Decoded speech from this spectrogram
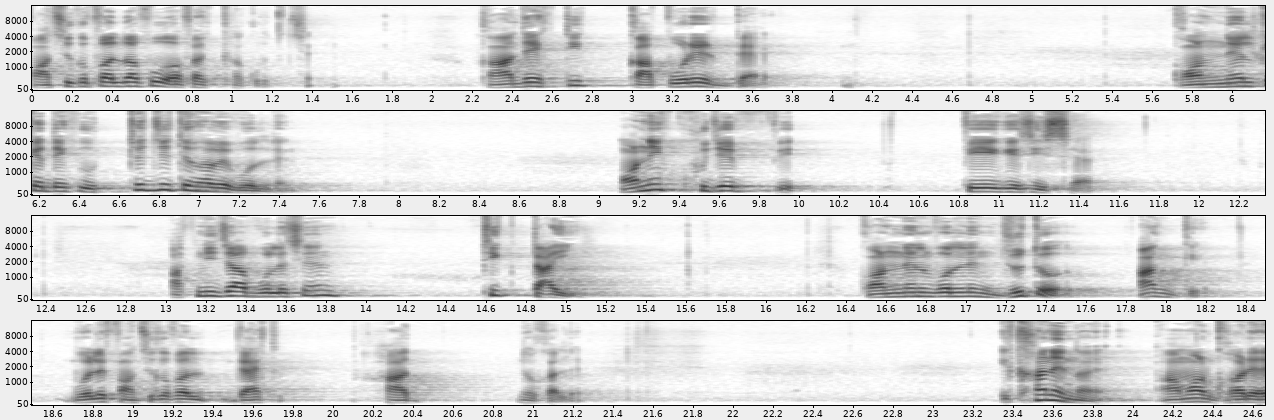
পাঁচুগোপালবাবু অপেক্ষা করছেন। কাঁধে একটি কাপড়ের ব্যাগ। কর্নেলকে দেখে উত্তেজিতভাবে বললেন, অনেক খুঁজে পেয়ে গেছি, স্যার। আপনি যা বলেছেন ঠিক তাই। কর্নেল বললেন, জুতো, আজ্ঞে। বলে পাঁচু কপাল ব্যাগ হাত ঢোকালেন। এখানে নয়, আমার ঘরে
